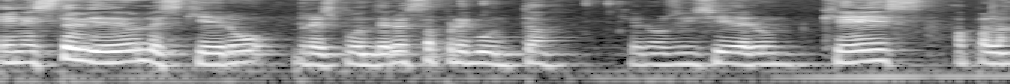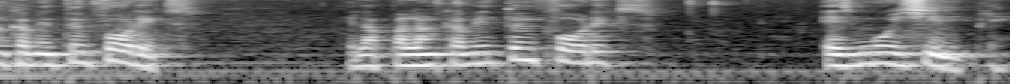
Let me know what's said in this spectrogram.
En este video les quiero responder a esta pregunta que nos hicieron, ¿qué es apalancamiento en Forex? El apalancamiento en Forex es muy simple.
